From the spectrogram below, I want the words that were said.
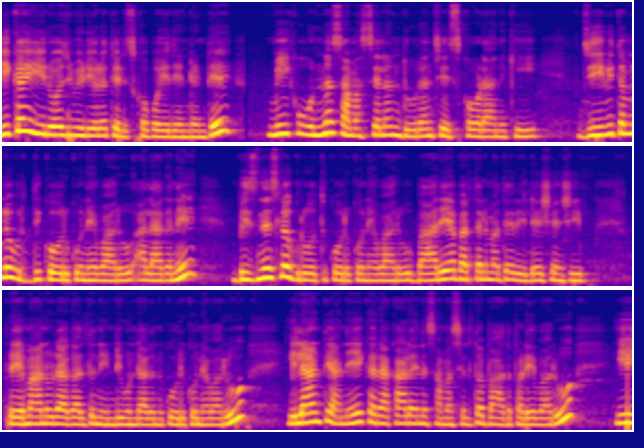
ఇక ఈరోజు వీడియోలో తెలుసుకోబోయేది ఏంటంటే మీకు ఉన్న సమస్యలను దూరం చేసుకోవడానికి జీవితంలో వృద్ధి కోరుకునేవారు అలాగనే బిజినెస్లో గ్రోత్ కోరుకునేవారు భార్యాభర్తల మధ్య రిలేషన్షిప్ ప్రేమానురాగాలతో నిండి ఉండాలని కోరుకునేవారు ఇలాంటి అనేక రకాలైన సమస్యలతో బాధపడేవారు ఈ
